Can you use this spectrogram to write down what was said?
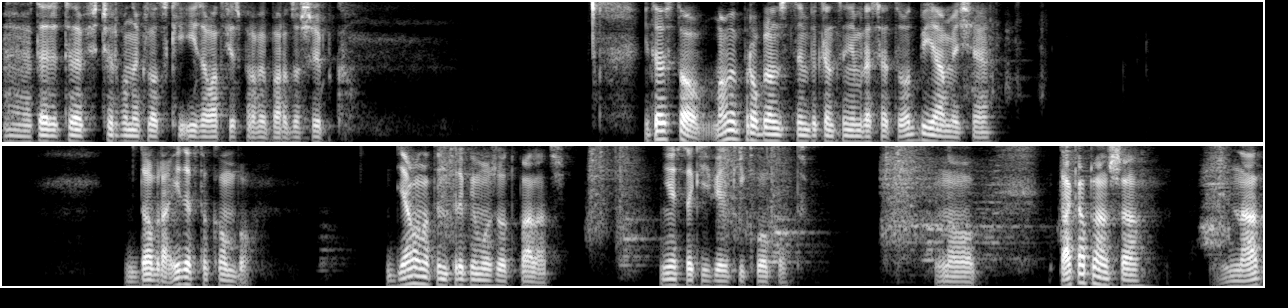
e, te, te czerwone klocki i załatwię sprawę bardzo szybko. I to jest to. Mamy problem z tym wykręceniem resetu. Odbijamy się. Dobra, idę w to combo. Diało na tym trybie może odpalać. Nie jest to jakiś wielki kłopot. No, taka plansza na,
